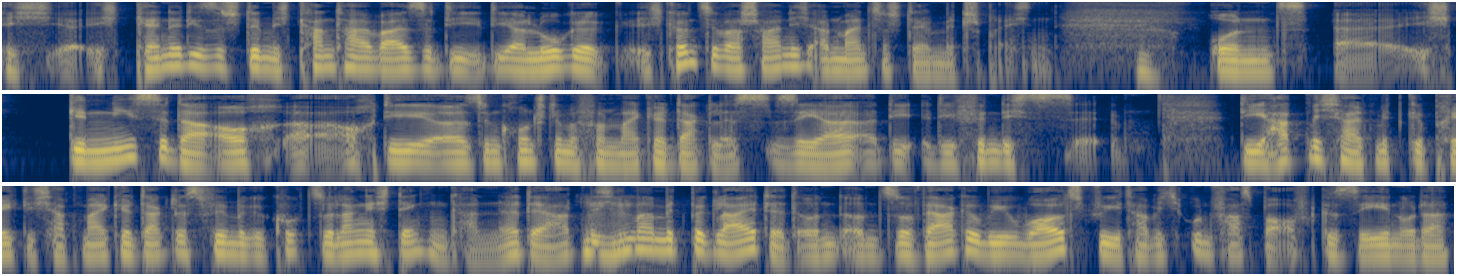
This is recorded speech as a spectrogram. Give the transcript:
Ich, ich kenne diese Stimme, ich kann teilweise die Dialoge, ich könnte sie wahrscheinlich an manchen Stellen mitsprechen. Mhm. Und äh, ich genieße da auch, äh, auch die äh, Synchronstimme von Michael Douglas sehr. Die, die finde ich, die hat mich halt mitgeprägt. Ich habe Michael Douglas Filme geguckt, solange ich denken kann. Ne? Der hat mich mhm. immer mit begleitet und, und so Werke wie Wall Street habe ich unfassbar oft gesehen oder,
